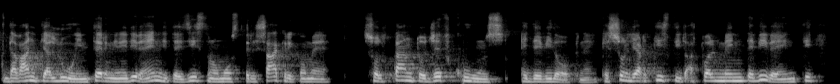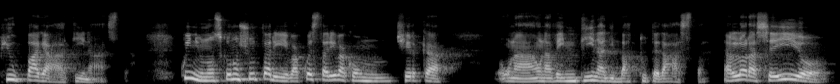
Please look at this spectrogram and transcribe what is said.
davanti a lui in termini di vendita esistono mostri sacri come soltanto Jeff Koons e David Hockney, che sono gli artisti attualmente viventi più pagati in asta. Quindi uno sconosciuto arriva, questo arriva con circa una, una ventina di battute d'asta. Allora se io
